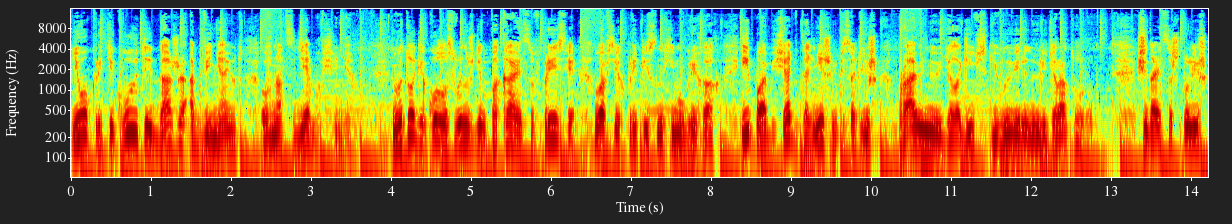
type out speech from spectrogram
его критикуют и даже обвиняют в нацдемовщине. В итоге Колос вынужден покаяться в прессе во всех приписанных ему грехах и пообещать в дальнейшем писать лишь правильную идеологически выверенную литературу. Считается, что лишь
